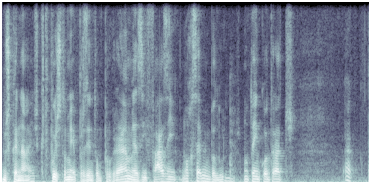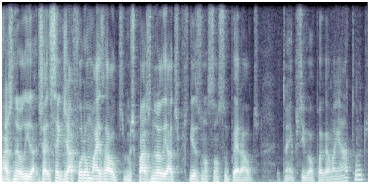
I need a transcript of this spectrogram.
Dos canais, que depois também apresentam programas e fazem, não recebem balúrdios, não têm contratos ah, para a generalidade. Já, sei que já foram mais altos, mas para a generalidade dos portugueses não são super altos. Então é possível pagar bem a atores.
